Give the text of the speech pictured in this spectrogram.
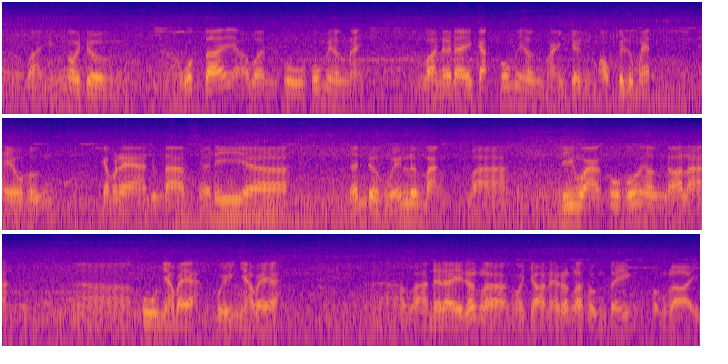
ờ, và những ngôi trường quốc tế ở bên khu Phú Mỹ Hưng này. Và nơi đây cách Phú Mỹ Hưng khoảng chừng 1 km theo hướng camera chúng ta sẽ đi đến đường Nguyễn Lương Bằng và đi qua khu Phú Mỹ Hưng đó là khu Nhà Bè, huyện Nhà Bè. Và nơi đây rất là ngôi chợ này rất là thuận tiện, thuận lợi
